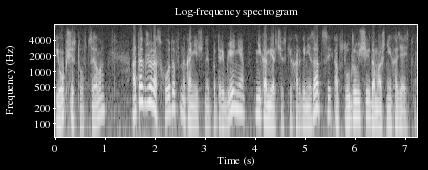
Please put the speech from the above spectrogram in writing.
и общества в целом, а также расходов на конечное потребление некоммерческих организаций, обслуживающих домашние хозяйства.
